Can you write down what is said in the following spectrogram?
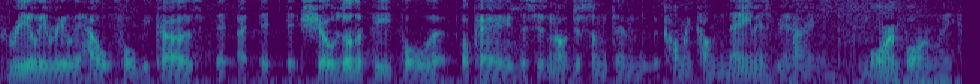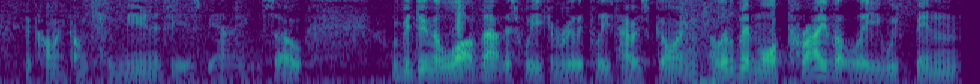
really, really helpful because it, it, it shows other people that, okay, this is not just something that the Comic Con name is behind. More importantly, the Comic Con community is behind. So we've been doing a lot of that this week and really pleased how it's going. A little bit more privately, we've been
